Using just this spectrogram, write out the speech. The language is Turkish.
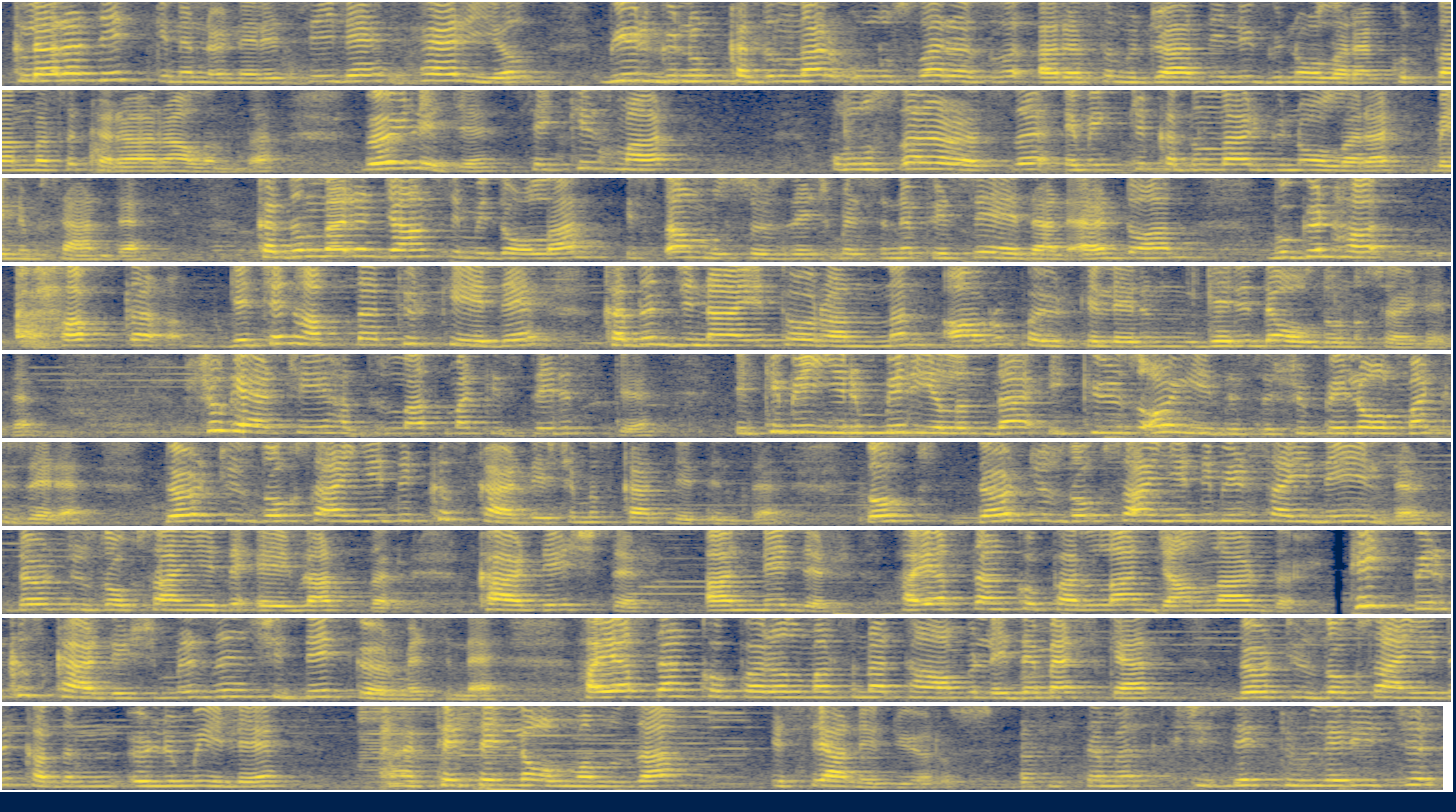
Clara Zetkin'in önerisiyle her yıl bir günün Kadınlar Uluslararası Arası Mücadele Günü olarak kutlanması kararı alındı. Böylece 8 Mart Uluslararası Emekçi Kadınlar Günü olarak benimsendi. Kadınların can simidi olan İstanbul Sözleşmesi'ni fesih eden Erdoğan bugün hafta geçen hafta Türkiye'de kadın cinayeti oranının Avrupa ülkelerinin geride olduğunu söyledi. Şu gerçeği hatırlatmak isteriz ki 2021 yılında 217'si şüpheli olmak üzere 497 kız kardeşimiz katledildi. Dok- 497 bir sayı değildir. 497 evlattır, kardeştir, annedir, hayattan koparılan canlardır. Tek bir kız kardeşimizin şiddet görmesine, hayattan koparılmasına tahammül edemezken 497 kadının ölümüyle teselli olmamıza isyan ediyoruz. Sistematik şiddet türleri için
